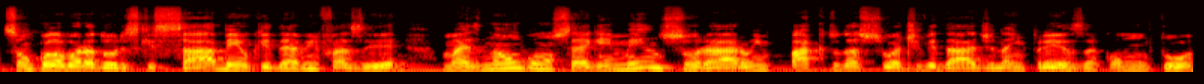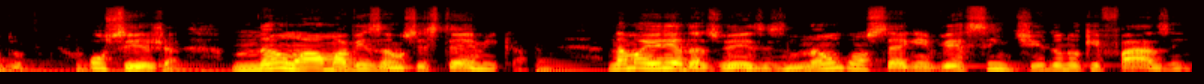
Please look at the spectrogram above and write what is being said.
são colaboradores que sabem o que devem fazer, mas não conseguem mensurar o impacto da sua atividade na empresa como um todo. Ou seja, não há uma visão sistêmica na maioria das vezes, não conseguem ver sentido no que fazem.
